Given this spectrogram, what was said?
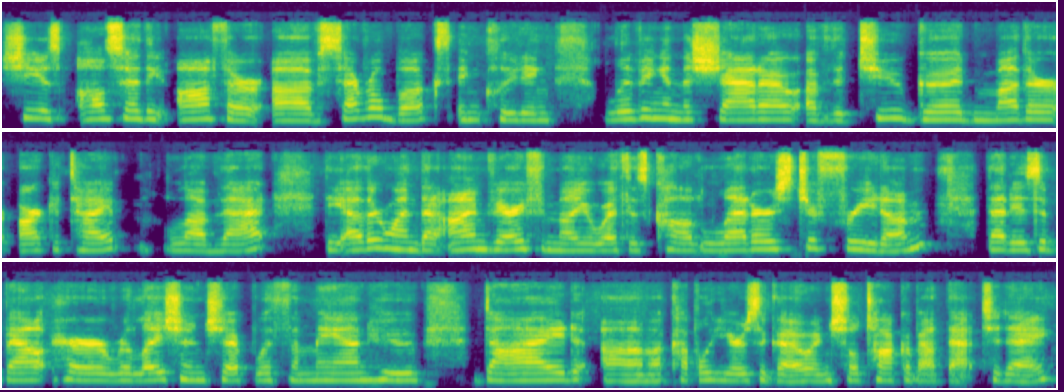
she is also the author of several books, including Living in the Shadow of the Too Good Mother Archetype. Love that. The other one that I'm very familiar with is called Letters to Freedom, that is about her relationship with the man who died um, a couple years ago, and she'll talk about that today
